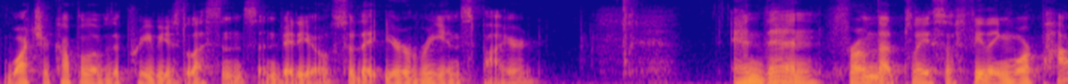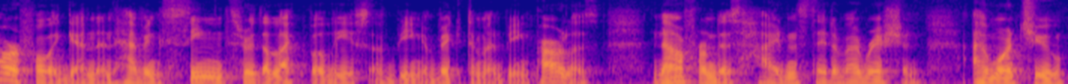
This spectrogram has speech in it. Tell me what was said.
watch a couple of the previous lessons and videos so that you're re-inspired. And then, from that place of feeling more powerful again and having seen through the lack beliefs of being a victim and being powerless, now from this heightened state of vibration, I want you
